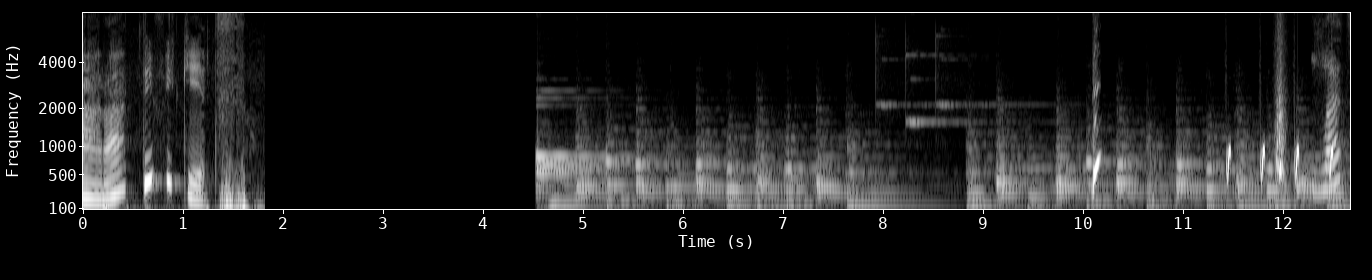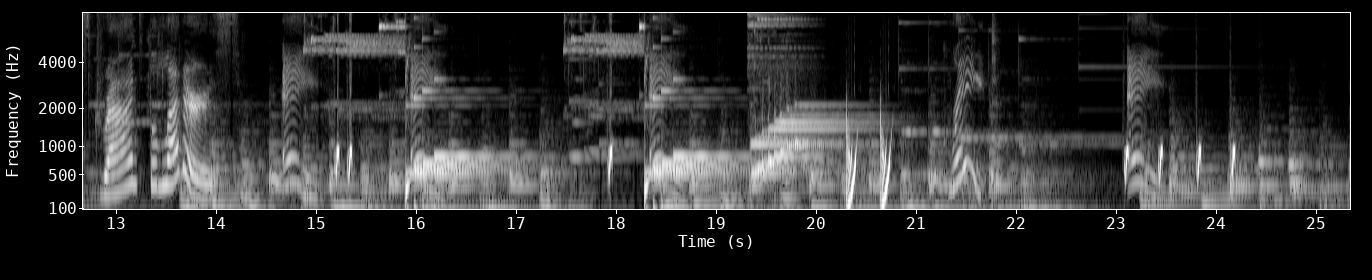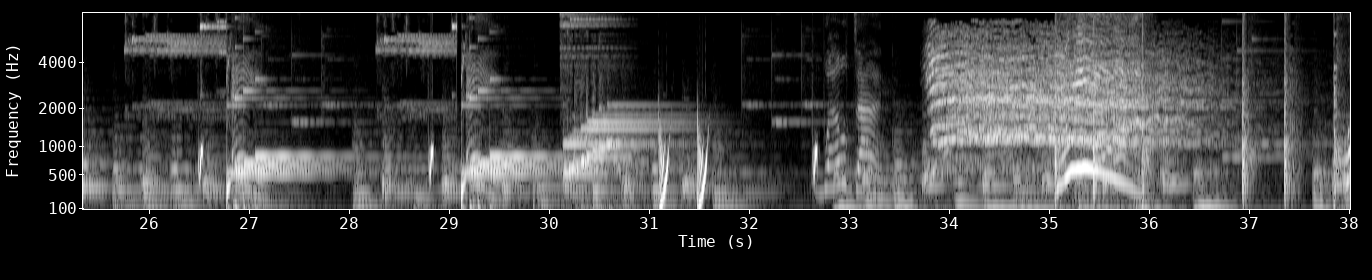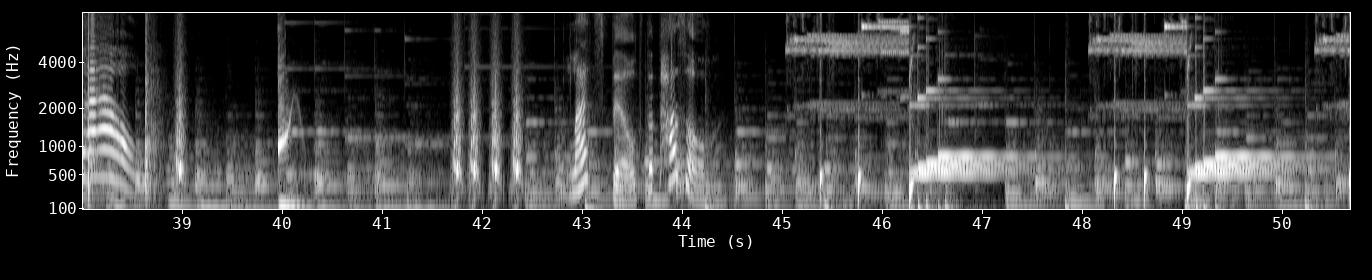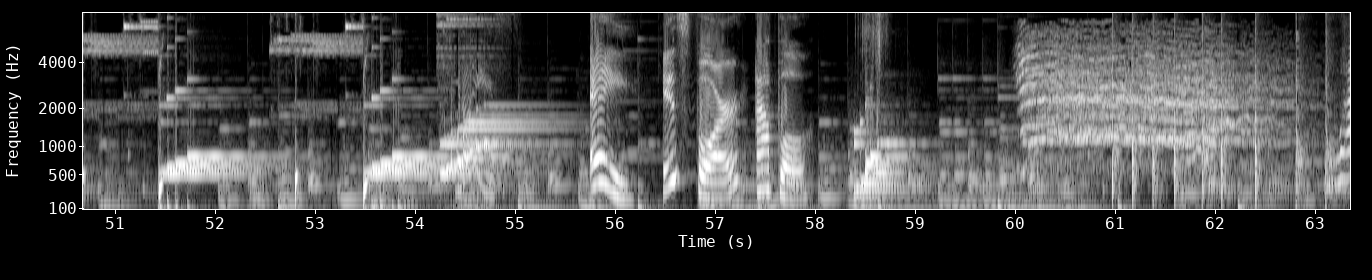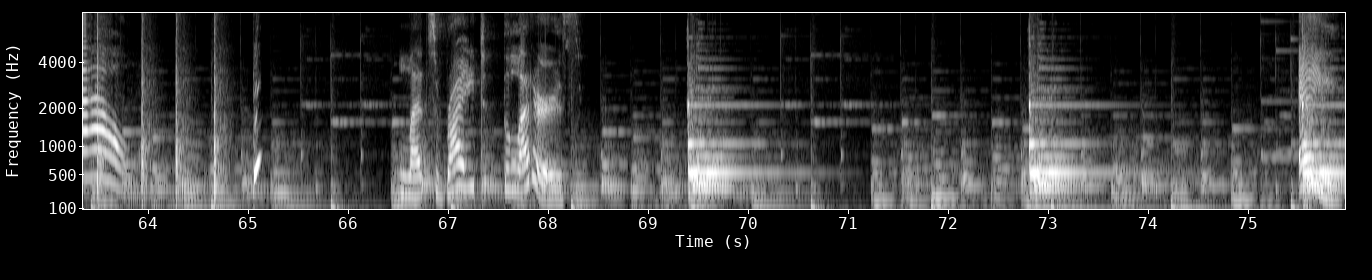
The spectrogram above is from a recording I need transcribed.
Araa TV Kids. Let's drag the letters. A. A. A. Great. A. A. Done. Wow! Let's build the puzzle. Nice! A is for apple. Let's write the letters. A.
